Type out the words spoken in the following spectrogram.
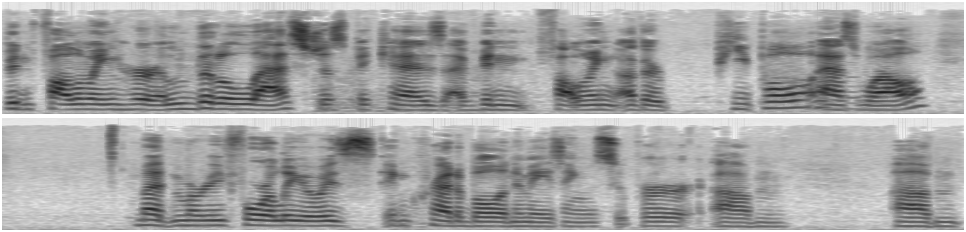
been following her a little less, just because I've been following other people as well. But Marie Forleo is incredible and amazing, super um, um,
